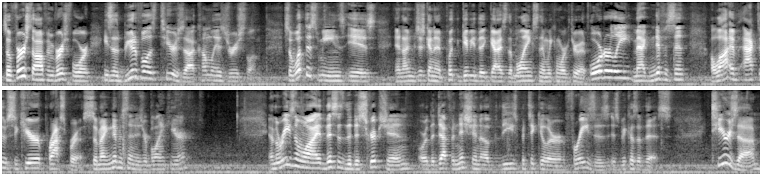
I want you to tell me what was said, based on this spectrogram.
So first off, in verse 4, he says, Beautiful as Tirzah, uh, comely as Jerusalem. So what this means is, and I'm just going to put give you the guys the blanks, and then we can work through it. Orderly, magnificent, alive, active, secure, prosperous. So magnificent is your blank here. And the reason why this is the description or the definition of these particular phrases is because of this. Tirzah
